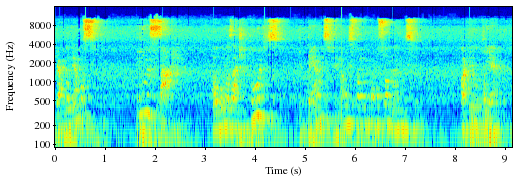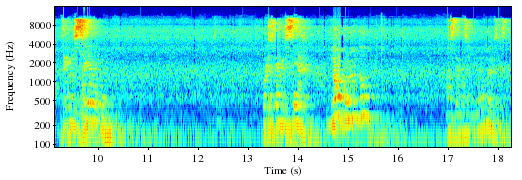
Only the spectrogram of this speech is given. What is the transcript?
já podemos pensar algumas atitudes que temos que não estão em consonância com aquilo que é vencer o mundo. Pois vencer no mundo, nós temos inúmeros exemplos.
